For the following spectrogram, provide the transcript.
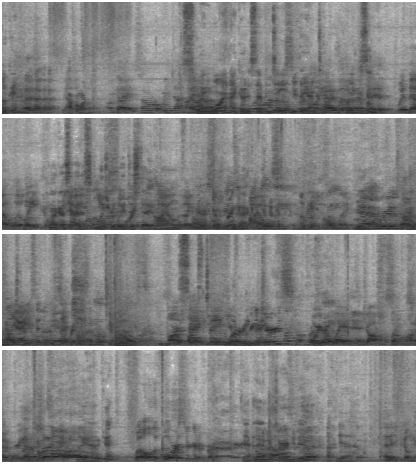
Okay. Copperhorn. Swing one. I go to 17. They untap. with that lily. Like I said, it's literally just a um, Like bring back. Okay. Yeah, we're gonna start. Yeah, you said you separate separate files. Are like your creatures or your land. Josh was playing mono green. Oh yeah, okay. Well, the forests are gonna burn. Yeah, but then in my turn you do that. Yeah. And then you kill me.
